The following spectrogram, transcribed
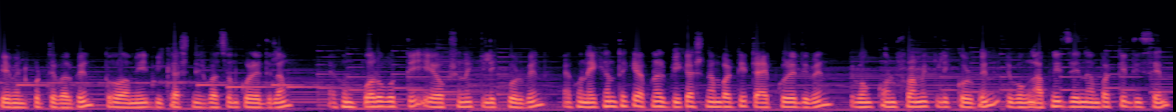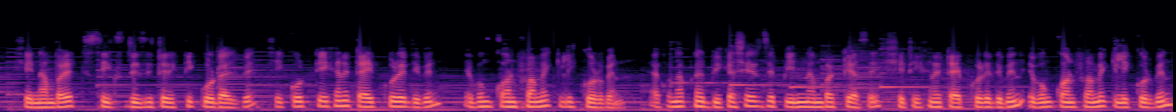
পেমেন্ট করতে পারবেন। তো আমি বিকাশ নির্বাচন করে দিলাম। এখন পরবর্তী এই অপশনে ক্লিক করবেন। এখন এখান থেকে আপনার বিকাশ নাম্বারটি টাইপ করে দিবেন এবং কনফার্মে ক্লিক করবেন এবং আপনি যে নাম্বারটি দিচ্ছেন সেই নাম্বারের সিক্স ডিজিটের একটি কোড আসবে। সেই কোডটি এখানে টাইপ করে দিবেন এবং কনফার্মে ক্লিক করবেন। এখন আপনার বিকাশের যে পিন নাম্বারটি আছে, সেটি এখানে টাইপ করে দিবেন এবং কনফার্মে ক্লিক করবেন।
